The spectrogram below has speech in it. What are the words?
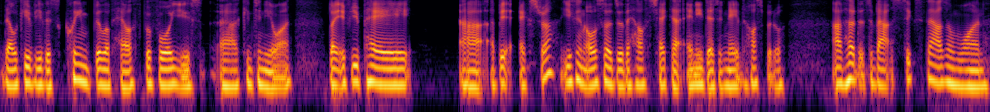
they'll give you this clean bill of health before you uh, continue on. But if you pay uh, a bit extra, you can also do the health check at any designated hospital. I've heard it's about 6,001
